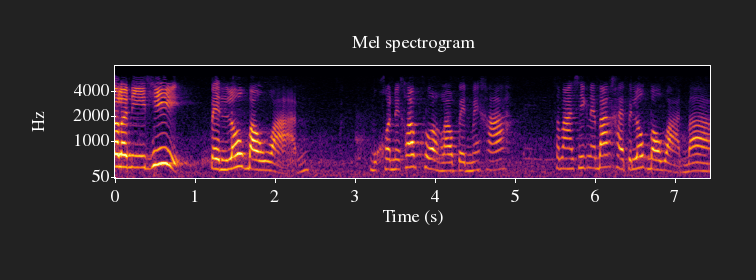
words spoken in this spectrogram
กรณีที่ เป็นโรคเบาหวาน บุคคลในครอบครัวของเราเป็นไหมคะ สมาชิกในบ้านใครเป็นโรคเบาหวานบ้าง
